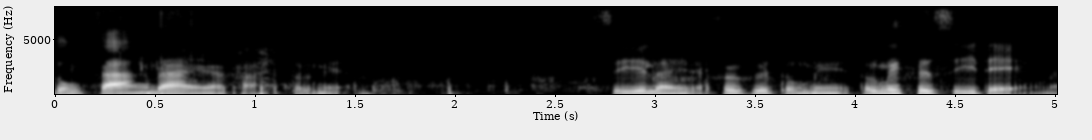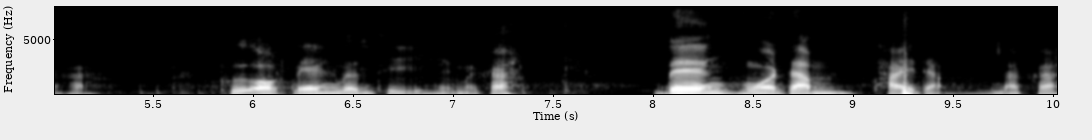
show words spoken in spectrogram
ตรงกลางได้นะคะตรงเนี้ย สีอะไรเนี่ยก็คือตรงนี้ ตรงนี้คือสีแดงนะคะเพื่อออกแดงทันทีเห็นไหมคะ แดงหัวดำท้ายดำนะคะ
